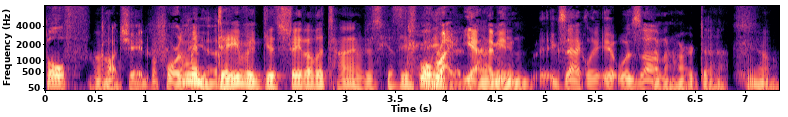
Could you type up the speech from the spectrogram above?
both Oh. caught shade before I the. mean, uh, David gets shade all the time just because he's well, David. right? Yeah, I, mean, exactly. It was. kind of Um, hard to, you know.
